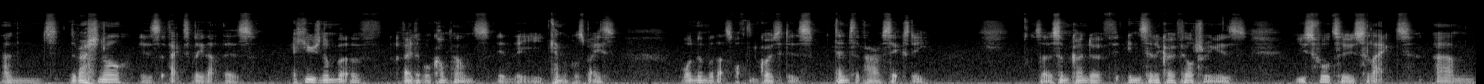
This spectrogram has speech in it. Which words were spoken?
And the rationale is effectively that there's a huge number of available compounds in the chemical space. One number that's often quoted is 10 to the power of 60. So some kind of in silico filtering is useful to select um,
